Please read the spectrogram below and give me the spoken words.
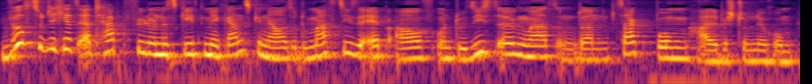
wirst du dich jetzt ertappt fühlen und es geht mir ganz genauso. Du machst diese App auf und du siehst irgendwas und dann zack, bumm, halbe Stunde rum.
